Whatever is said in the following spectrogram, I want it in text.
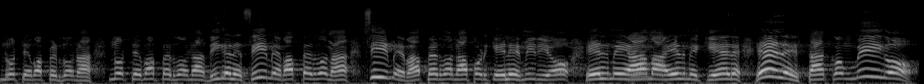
no te va a perdonar, no te va a perdonar. Dígale, sí me va a perdonar, sí me va a perdonar porque Él es mi Dios, Él me ama, Él me quiere, Él está conmigo.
